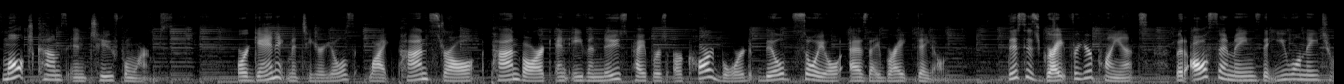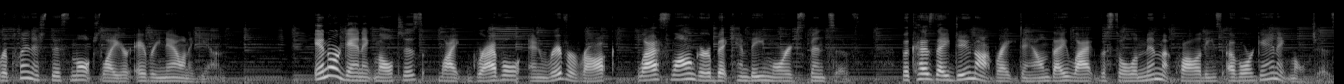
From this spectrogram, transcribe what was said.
Mulch comes in two forms. Organic materials like pine straw, pine bark, and even newspapers or cardboard build soil as they break down. This is great for your plants, but also means that you will need to replenish this mulch layer every now and again. Inorganic mulches like gravel and river rock last longer but can be more expensive. Because they do not break down, they lack the soil amendment qualities of organic mulches.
